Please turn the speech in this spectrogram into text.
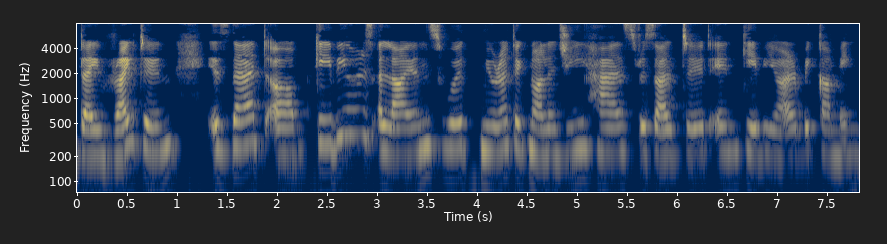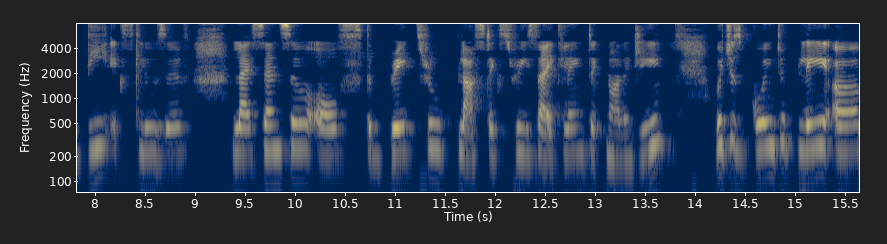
dive right in, is that uh, KBR's alliance with Mura Technology has resulted in KBR becoming the exclusive licensor of the breakthrough plastics recycling technology, which is going to play a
